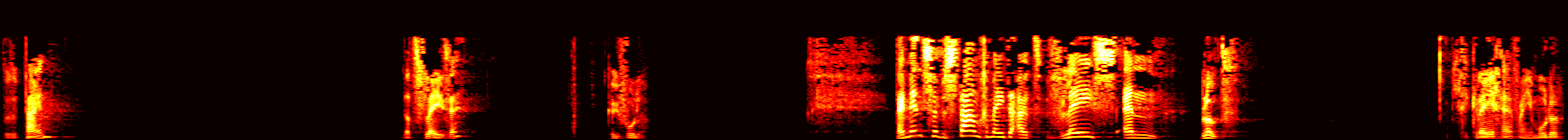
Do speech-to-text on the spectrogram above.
Doet het pijn? Dat is vlees, hè? Kun je voelen. Wij mensen bestaan gemeente uit vlees en bloed. Heb je gekregen hè, van je moeder.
